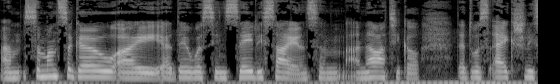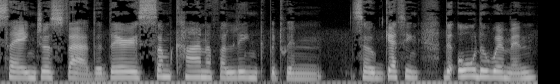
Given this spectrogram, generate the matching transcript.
Um, some months ago, I uh, there was in Daily Science um, an article that was actually saying just that, that there is some kind of a link between so getting the older women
